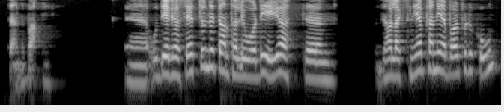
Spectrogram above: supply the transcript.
standby. Eh, och det vi har sett under ett antal år, det är ju att det har lagts ner planerbar produktion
